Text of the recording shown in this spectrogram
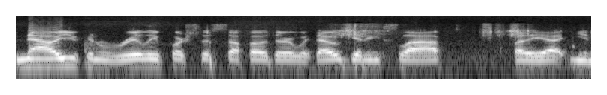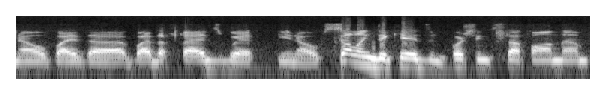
Now you can really push this stuff out there without getting slapped by the you know by the by the feds with you know selling to kids and pushing stuff on them.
